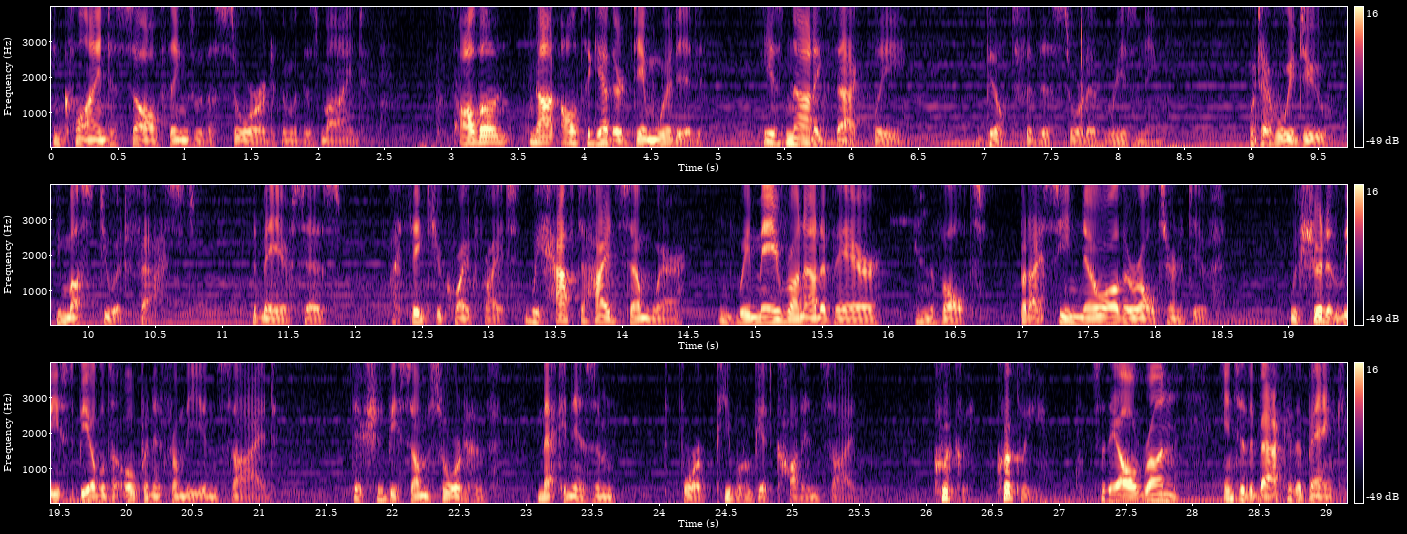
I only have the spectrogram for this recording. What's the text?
inclined to solve things with a sword than with his mind. Although not altogether dim witted, he is not exactly built for this sort of reasoning. Whatever we do, we must do it fast. The mayor says, I think you're quite right. We have to hide somewhere, and we may run out of air in the vault, but I see no other alternative. We should at least be able to open it from the inside. There should be some sort of mechanism for people who get caught inside. Quickly, quickly. So they all run into the back of the bank.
